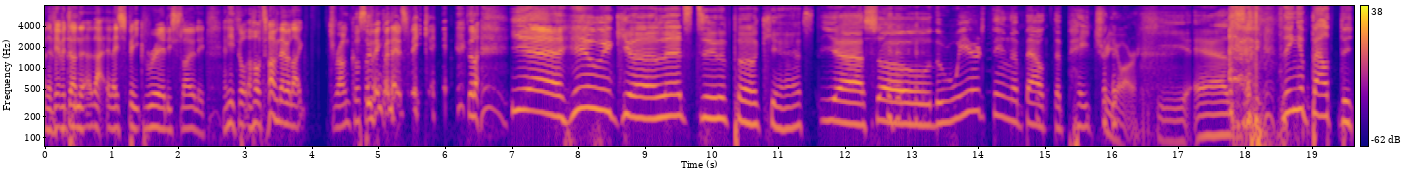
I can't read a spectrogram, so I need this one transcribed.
And have you ever done that? They speak really slowly, and he thought the whole time they were like drunk or something when they were speaking. They're like, "Yeah, here we go. Let's do the podcast." Yeah, so the weird thing about the patriarchy is Thing about the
